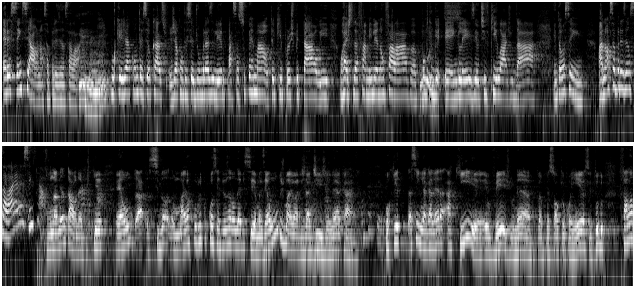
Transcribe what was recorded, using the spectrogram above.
era essencial a nossa presença lá. Uhum. Porque já aconteceu caso, já aconteceu de um brasileiro passar super mal, ter que ir pro hospital e o resto da família não falava português, eh, inglês e eu tive que ir lá ajudar. Então, assim, a nossa presença lá era essencial. Fundamental, né? Porque é um. Se não, o maior público com certeza não deve ser, mas é um dos maiores da Disney, né, cara? Com certeza. Porque, assim, a galera aqui, eu vejo, né, o pessoal que eu conheço e tudo, fala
